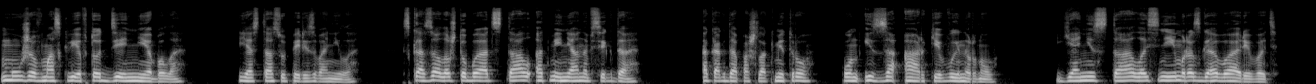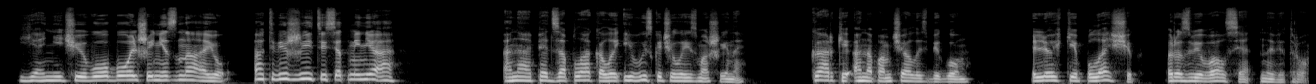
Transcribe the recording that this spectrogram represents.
Мужа в Москве в тот день не было. Я Стасу перезвонила. Сказала, чтобы отстал от меня навсегда. А когда пошла к метро, он из-за арки вынырнул. Я не стала с ним разговаривать. Я ничего больше не знаю. Отвяжитесь от меня. Она опять заплакала и выскочила из машины. К она помчалась бегом. Легкий плащик развивался на ветру.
